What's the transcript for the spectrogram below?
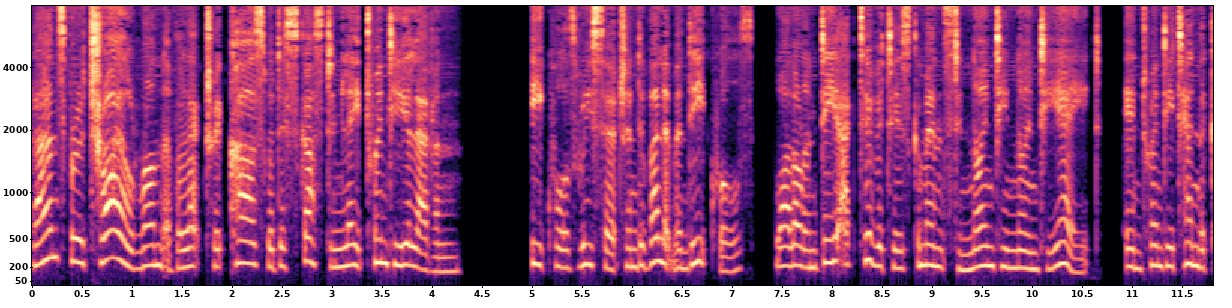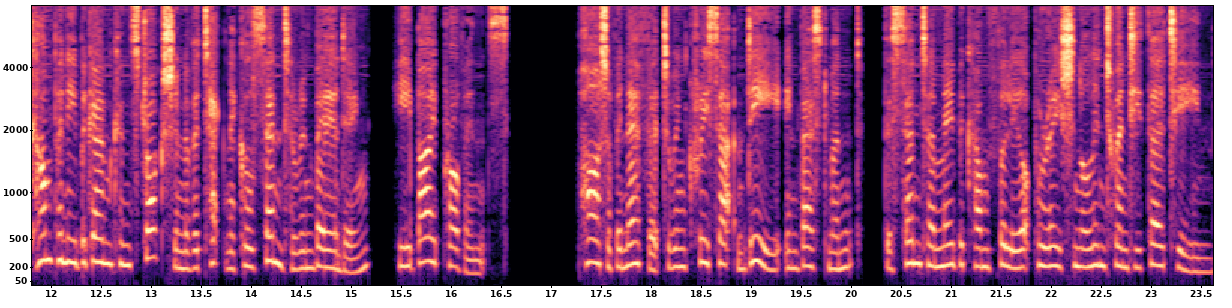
Plans for a trial run of electric cars were discussed in late 2011. Equals research and development equals, while R&D activities commenced in 1998, in 2010 the company began construction of a technical center in Baoding, Hebei province. Part of an effort to increase R&D investment, the center may become fully operational in 2013,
